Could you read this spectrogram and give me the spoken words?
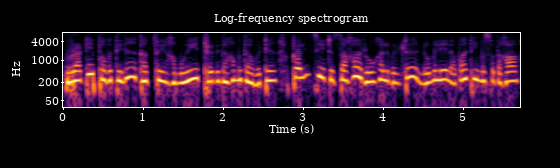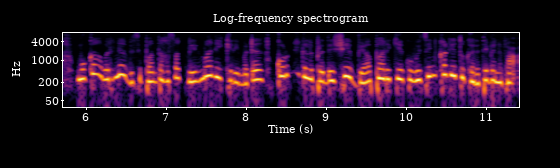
රටේ පවතින තත්ත්වය හමුවේ ත්‍රවිධ හමුදාවට පොලිසියට සහ රෝහල්වලට නොමිලේ ලබා දීම සඳහා මුඛාවරණ 25000ක් නිර්මාණය කිරීමට කුරුණෑගල ප්‍රදේශයේ ව්‍යාපාරිකයෙකු විසින් කටයුතු කර තිබෙනවා.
